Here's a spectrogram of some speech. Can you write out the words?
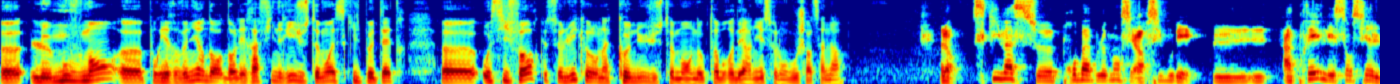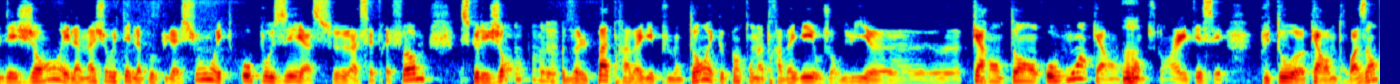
le mouvement, pour y revenir, dans, dans les raffineries, justement, est-ce qu'il peut être aussi fort que celui que l'on a connu justement en octobre dernier, selon vous, Charles Sana alors, ce qui va se probablement, c'est alors si vous voulez, après l'essentiel des gens et la majorité de la population est opposée à ce à cette réforme parce que les gens ne veulent pas travailler plus longtemps et que quand on a travaillé aujourd'hui 40 euh, ans, au moins 40 ans, mmh. parce qu'en réalité c'est plutôt 43 euh, ans,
